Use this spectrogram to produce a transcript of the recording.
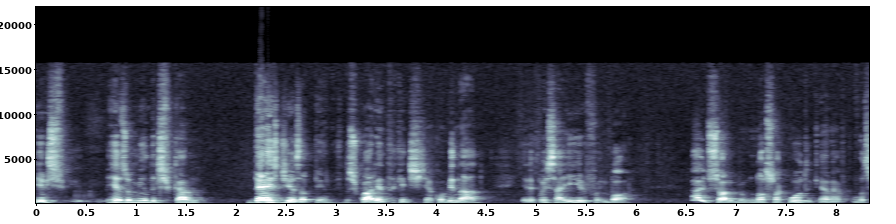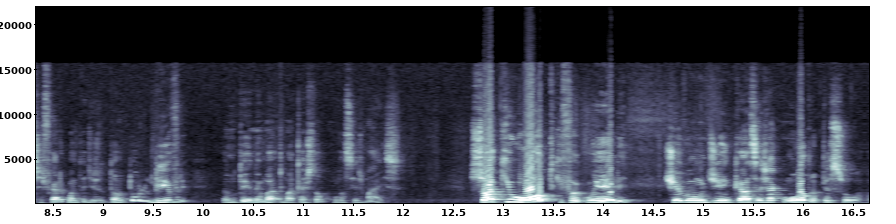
E eles, resumindo, eles ficaram 10 dias apenas, dos 40 que a gente tinha combinado. E depois saíram e foi embora. Aí eu disse, olha, o nosso acordo que era vocês ficarem 40 dias. Então eu estou livre, eu não tenho nenhuma uma questão com vocês mais. Só que o outro que foi com ele chegou um dia em casa já com outra pessoa.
